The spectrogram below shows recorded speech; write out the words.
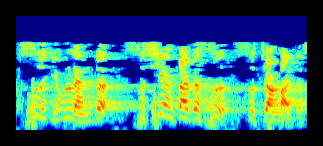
是有人的，是现在的事，是将来的事，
